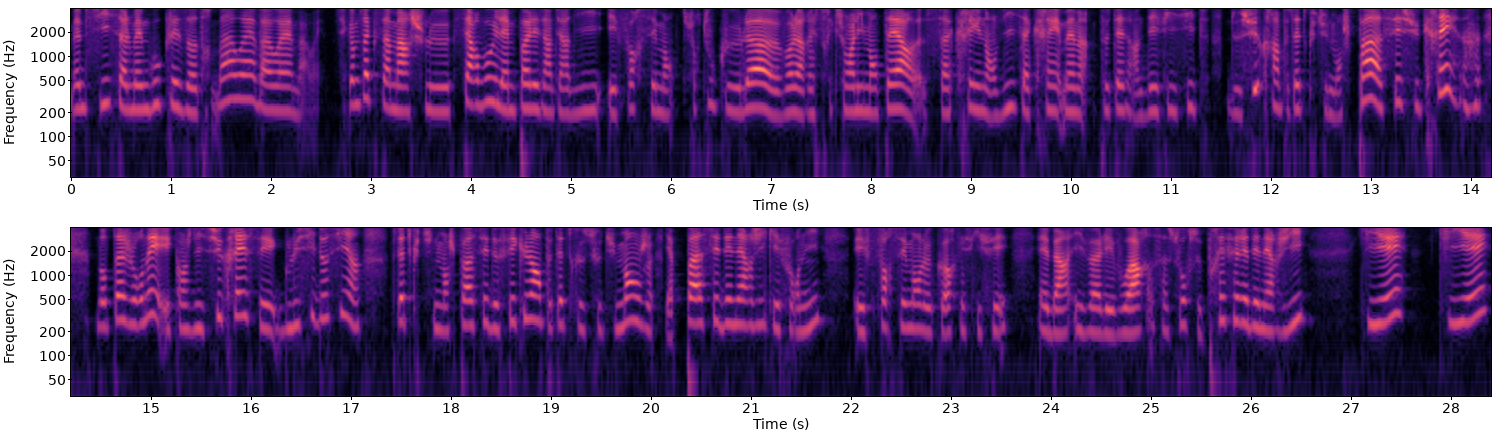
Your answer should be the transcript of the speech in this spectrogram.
Même si ça a le même goût que les autres. Bah ouais, bah ouais, bah ouais. C'est comme ça que ça marche. Le cerveau, il aime pas les interdits, et forcément. Surtout que là, euh, voilà, restriction alimentaire, ça crée une envie, ça crée même peut-être un déficit de sucre. Hein. Peut-être que tu ne manges pas assez sucré dans ta journée. Et quand je dis sucré, c'est glucide aussi. Hein. Peut-être que tu ne manges pas assez de féculents. Peut-être que ce que tu manges, il n'y a pas assez d'énergie qui est fournie. Et forcément, le corps, qu'est-ce qu'il fait? Eh ben, il va aller voir sa source préférée d'énergie, qui est, qui est,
